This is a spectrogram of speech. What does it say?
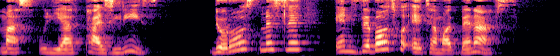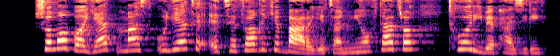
مسئولیت پذیری است. درست مثل انضباط و اعتماد به نفس. شما باید مسئولیت اتفاقی که برایتان میافتد را طوری بپذیرید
